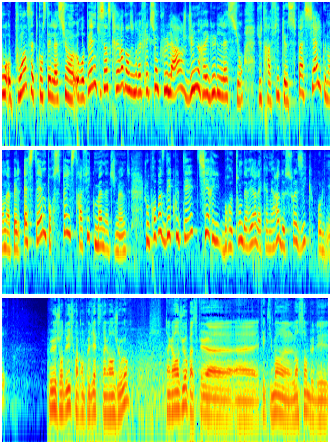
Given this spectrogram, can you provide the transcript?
au point cette constellation européenne qui s'inscrira dans une réflexion plus large d'une régulation du trafic spatial que l'on appelle STM pour Space Traffic Management. Je vous propose d'écouter Thierry Breton derrière la caméra de Soisic Ollier. Oui, aujourd'hui, je crois qu'on peut dire que c'est un grand jour. C'est un grand jour parce que euh, euh, effectivement l'ensemble des,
